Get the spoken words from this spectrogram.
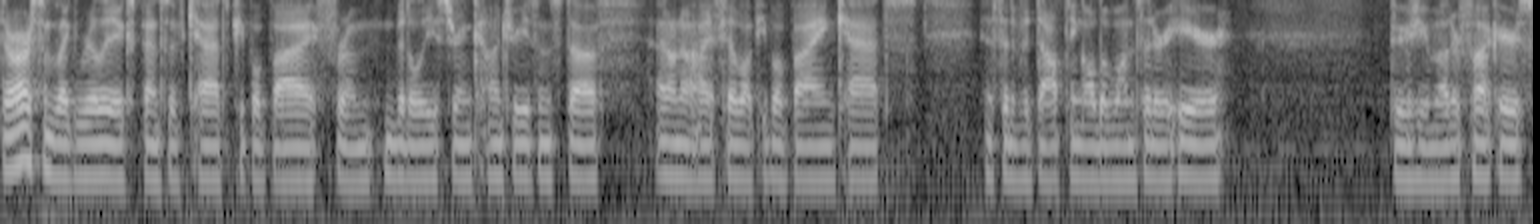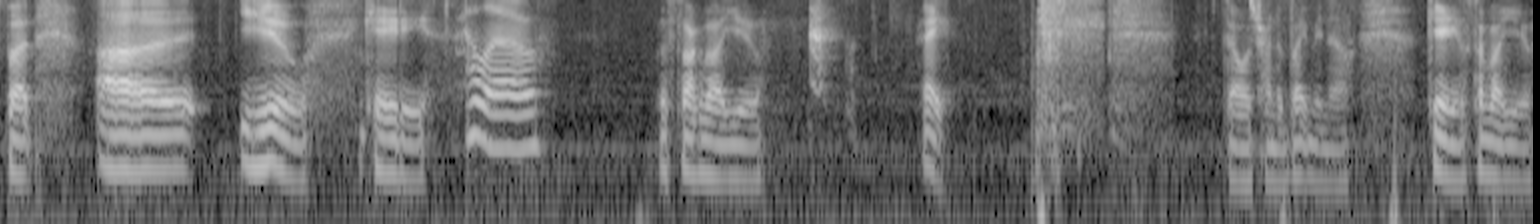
There are some like really expensive cats people buy from Middle Eastern countries and stuff. I don't know how I feel about people buying cats instead of adopting all the ones that are here. Bougie motherfuckers. But uh you, Katie, Hello. let's talk about you. Hey. Bella's trying to bite me now. Katie, let's talk about you.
